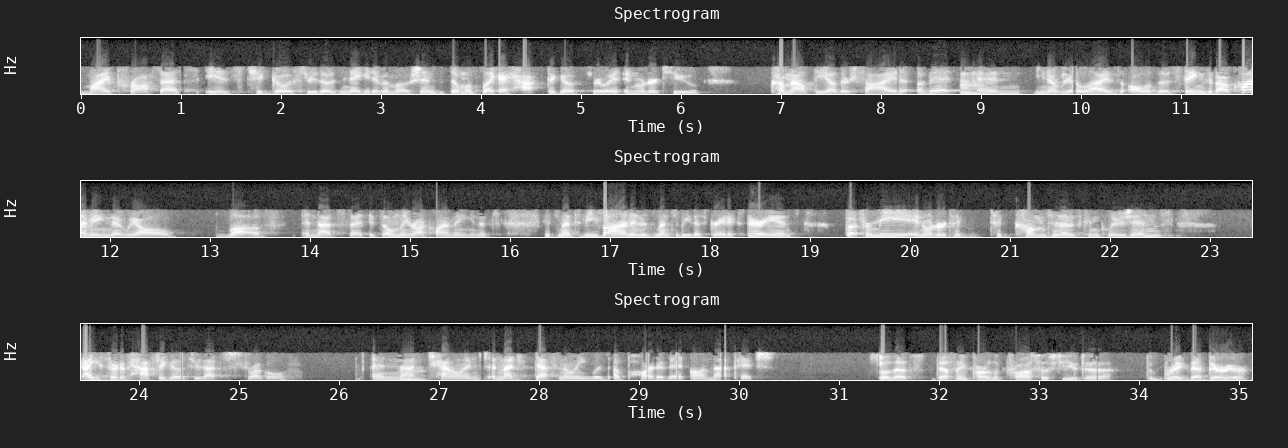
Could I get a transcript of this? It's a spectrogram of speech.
my process is to go through those negative emotions. It's almost like I have to go through it in order to come out the other side of it Mm. and you know realize all of those things about climbing that we all love and that's that it's only rock climbing and it's it's meant to be fun and it's meant to be this great experience but for me in order to to come to those conclusions I sort of have to go through that struggle and that Mm. challenge and that definitely was a part of it on that pitch So that's definitely part of the process for you to to break that barrier.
